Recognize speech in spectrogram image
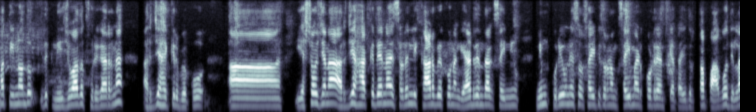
ಮತ್ತು ಇನ್ನೊಂದು ಇದಕ್ಕೆ ನಿಜವಾದ ಕುರಿಗಾರನ ಅರ್ಜಿ ಹಾಕಿರಬೇಕು. ಎಷ್ಟೋ ಜನ ಅರ್ಜಿ ಹಾಕದೇನ ಸಡನ್ಲಿ ಕಾಡಬೇಕು, ನಂಗೆ ಎರಡು ದಿನದಾಗ ಸೈ ನೀವು ನಿಮ್ಮ ಕುರಿವನೇ ಉಣ್ಣೆ ಸೊಸೈಟಿ ನಮ್ಗೆ ಸೈ ಮಾಡಿಕೊಡ್ರಿ ಅಂತ ಕೇಳ್ತಾ ಇದ್ರ. ತಪ್ಪು ಆಗೋದಿಲ್ಲ.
